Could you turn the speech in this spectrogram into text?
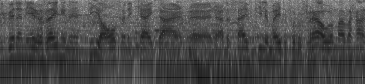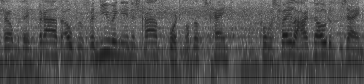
Ik ben in Heerenveen in het Tialf en ik kijk daar uh, naar de 5 kilometer voor de vrouwen. Maar we gaan zo meteen praten over vernieuwingen in de schaatsport. Want dat schijnt volgens velen hard nodig te zijn.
